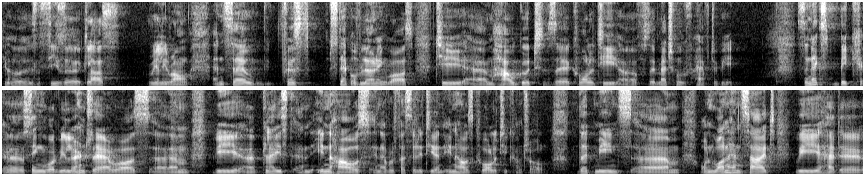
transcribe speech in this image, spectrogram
you see the glass really wrong. And so first step of learning was to um, how good the quality of the match move have to be. The next big uh, thing what we learned there was um, we uh, placed an in-house, in every facility, an in-house quality control. That means um, on one hand side, we had a,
